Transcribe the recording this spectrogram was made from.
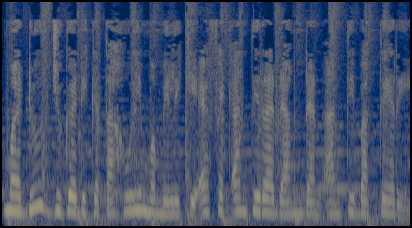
Madu juga diketahui memiliki efek anti radang dan antibakteri.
